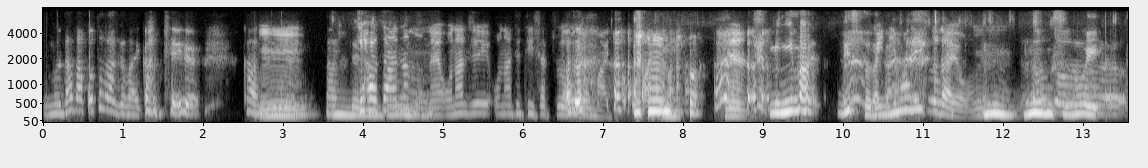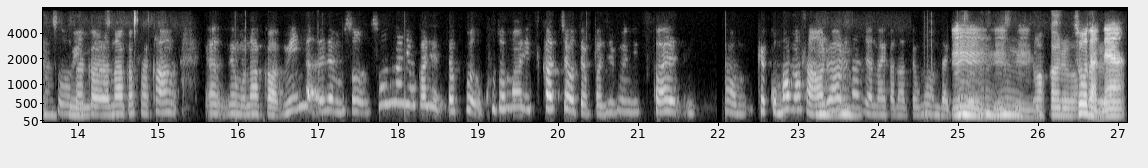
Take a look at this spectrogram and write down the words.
無駄なことなんじゃないかっていう感じになってる。千葉さんだもんね、同じ、同じ T シャツをあそう4枚とか5枚とか。ね。ミニマリストだから。ミニマリストだよ。ううんん。うん、すごい。そうだからなんかさかんいやでもなんかみんなでもそそんなにお金だこ子供に使っちゃうとやっぱ自分に使えあ結構ママさんあるあるなんじゃないかなって思うんだけど、うんうんうん、わかるわかる。そうだね。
